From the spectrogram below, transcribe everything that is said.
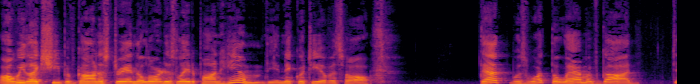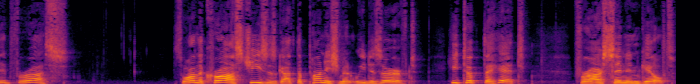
All we like sheep have gone astray, and the Lord has laid upon him the iniquity of us all. That was what the Lamb of God did for us. So on the cross, Jesus got the punishment we deserved. He took the hit for our sin and guilt.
